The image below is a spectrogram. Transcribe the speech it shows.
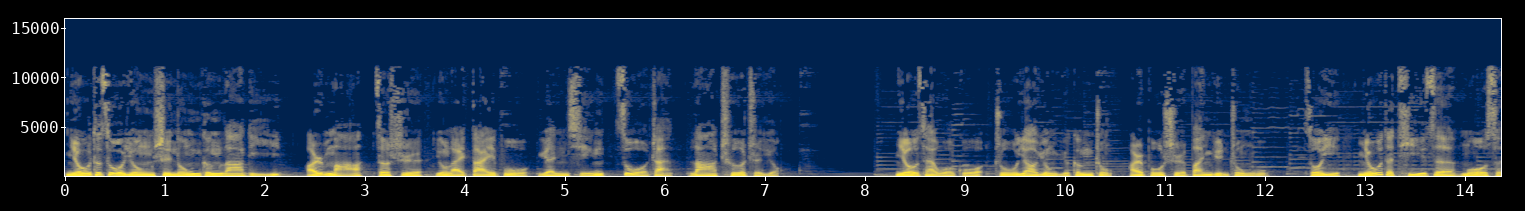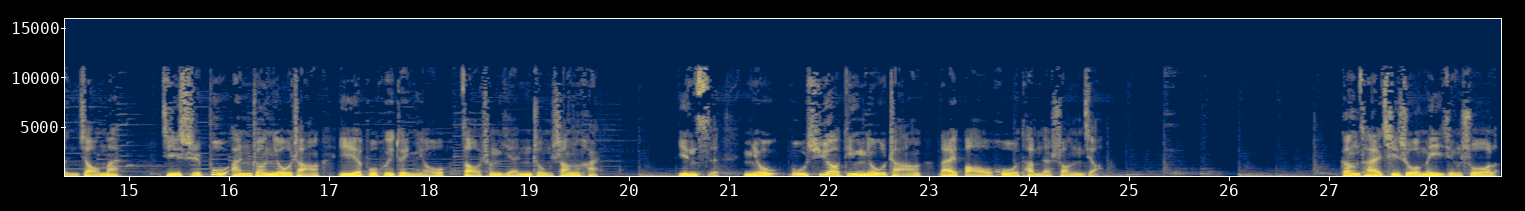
牛的作用是农耕拉犁，而马则是用来代步、远行、作战、拉车之用。牛在我国主要用于耕种，而不是搬运重物，所以牛的蹄子磨损较慢，即使不安装牛掌，也不会对牛造成严重伤害。因此，牛不需要钉牛掌来保护它们的双脚。刚才其实我们已经说了，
